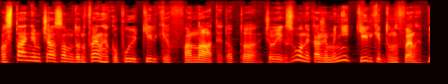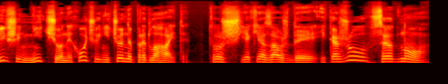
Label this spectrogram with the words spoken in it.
Останнім часом Донфенги купують тільки фанати. Тобто чоловік дзвонить і каже, мені тільки Донфенг, більше нічого не хочу і нічого не предлагайте. Тож, як я завжди і кажу, все одно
